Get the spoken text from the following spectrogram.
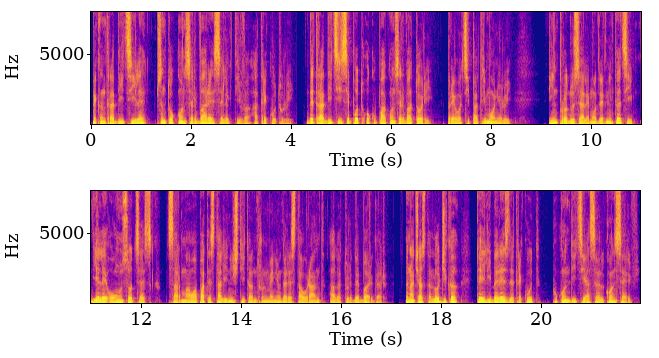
pe când tradițiile sunt o conservare selectivă a trecutului. De tradiții se pot ocupa conservatorii, preoții patrimoniului. Fiind produse ale modernității, ele o însoțesc, Sarmaua poate sta liniștită într-un meniu de restaurant alături de burger. În această logică, te eliberezi de trecut cu condiția să îl conservi.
